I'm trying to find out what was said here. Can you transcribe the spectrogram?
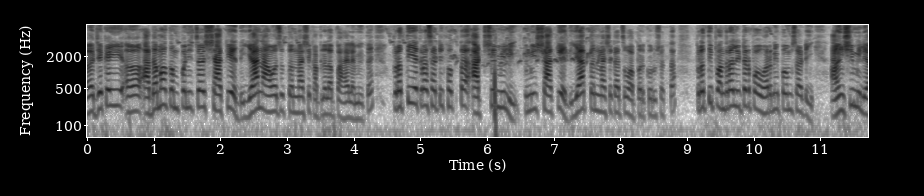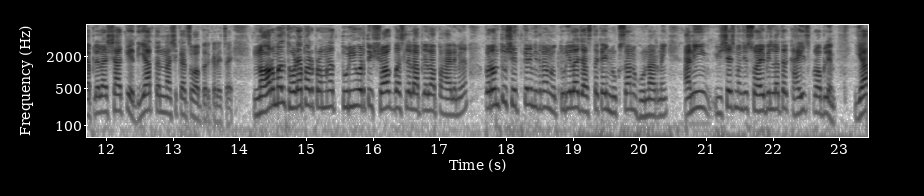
जे काही आदामा कंपनीचं शाकेद या नावाचं तणनाशक आपल्याला पाहायला मिळतंय. प्रति एकरासाठी फक्त आठशे मिली तुम्ही शाकेद या तणनाशकाचा वापर करू शकता. प्रति पंधरा लिटर फवारणी पंपसाठी ऐंशी मिली आपल्याला शाकेद या तणनाशकाचा वापर करायचा आहे. नॉर्मल थोड्याफार प्रमाणात तुरीवरती शॉक बसलेला आपल्याला पाहायला मिळेल. परंतु शेतकरी मित्रांनो तुरीला जास्त काही नुकसान होणार नाही. आणि विशेष म्हणजे सोयाबीनला तर काहीच प्रॉब्लेम या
